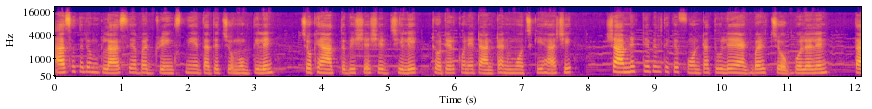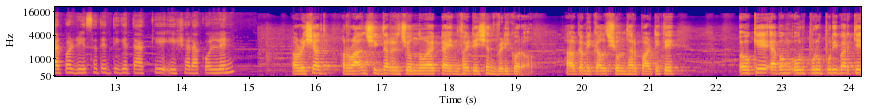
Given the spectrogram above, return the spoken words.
আসাদ আলম গ্লাসে আবার ড্রিঙ্কস নিয়ে তাতে চুমুক দিলেন। চোখে আত্মবিশ্বাসের ঝিলিক ঠোঁটের কোণে টান টান মুচকি হাসি। সামনের টেবিল থেকে ফোনটা তুলে একবার চোখ বোলালেন তারপর রিসাদের দিকে তাকিয়ে ইশারা করলেন রিশাদ রান শিকদারের জন্য একটা ইনভাইটেশন রেডি করো। আগামীকাল সন্ধ্যার পার্টিতে ওকে এবং ওর পুরো পরিবারকে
